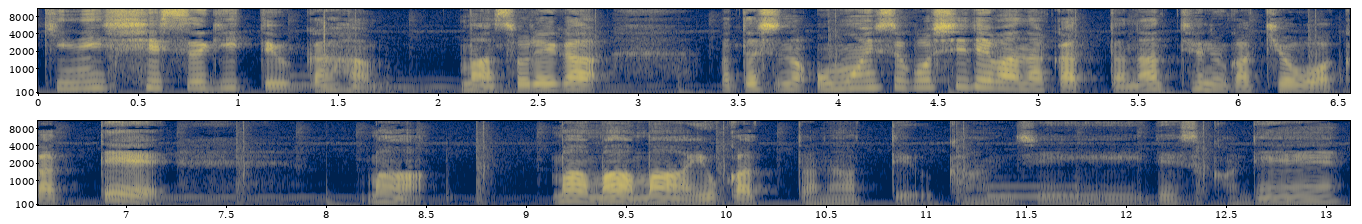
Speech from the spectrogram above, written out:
気にしすぎっていうかまあそれが私の思い過ごしではなかったなっていうのが今日分かって、まあ、まあまあまあ良かったなっていう感じですかね。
